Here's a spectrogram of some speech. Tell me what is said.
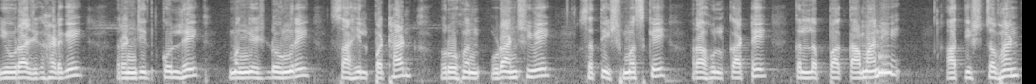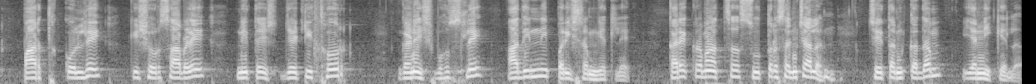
युवराज घाडगे रणजित कोल्हे मंगेश डोंगरे साहिल पठाण रोहन उडानशिवे सतीश मस्के राहुल काटे कल्लप्पा कामाने आतिश चव्हाण पार्थ कोल्हे किशोर साबळे नितेश जेटीथोर गणेश भोसले आदींनी परिश्रम घेतले. कार्यक्रमाचं सूत्रसंचालन चेतन कदम यांनी केलं.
